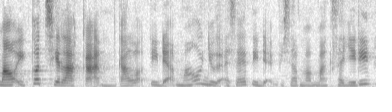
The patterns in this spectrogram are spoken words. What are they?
mau ikut silakan. Kalau tidak mau juga saya tidak bisa memaksa. Jadi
